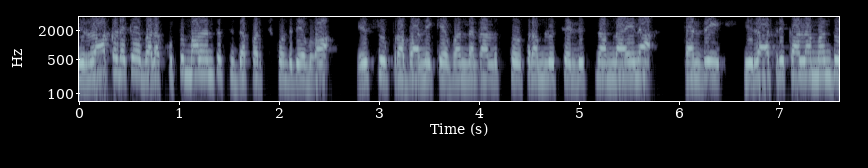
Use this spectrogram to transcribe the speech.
మీరు రాకడకే వాళ్ళ కుటుంబాలంతా సిద్ధపరచుకోండి దేవా. యేసు ప్రభానికే వందనాలు స్తోత్రంలో చెల్లిస్తున్నాం నాయన. తండ్రి ఈ రాత్రి కాలం మందు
